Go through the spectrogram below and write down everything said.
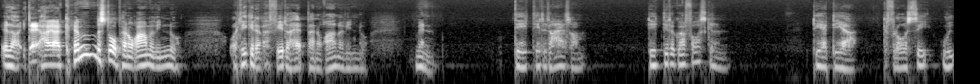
Eller i dag har jeg et kæmpe stort panoramavindue. Og det kan da være fedt at have et panoramavindue. Men det er ikke det, det drejer sig om. Det er ikke det, der gør forskellen. Det er, at det er, kan få lov at se ud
